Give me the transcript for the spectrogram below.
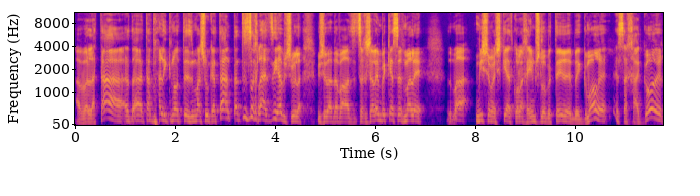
אבל אתה, אתה, אתה בא לקנות איזה משהו קטן, אתה צריך להזיע בשביל, בשביל הדבר הזה, צריך לשלם בכסף מלא. זאת אומרת, מי שמשקיע את כל החיים שלו בתרא, בגמורה, אס החגויר,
